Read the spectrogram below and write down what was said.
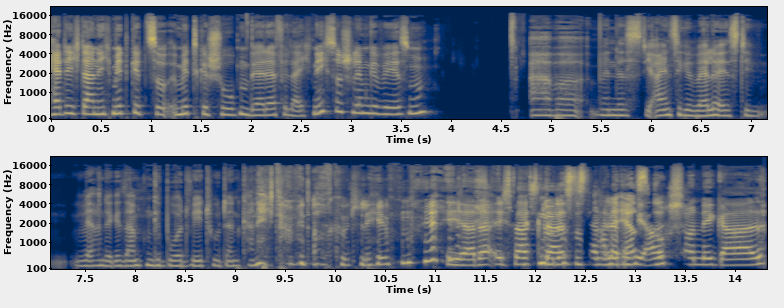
Hätte ich da nicht mitgeschoben, wäre der vielleicht nicht so schlimm gewesen. Aber wenn das die einzige Welle ist, die während der gesamten Geburt wehtut, dann kann ich damit auch gut leben. Ja, da, ich sag nur, dass das allererste auch schon egal.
